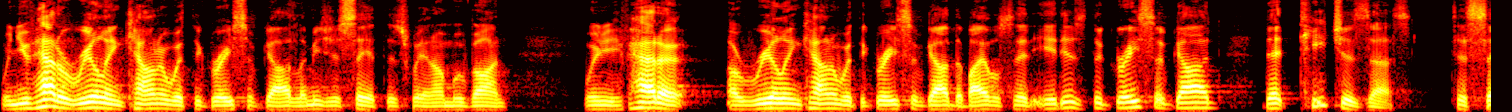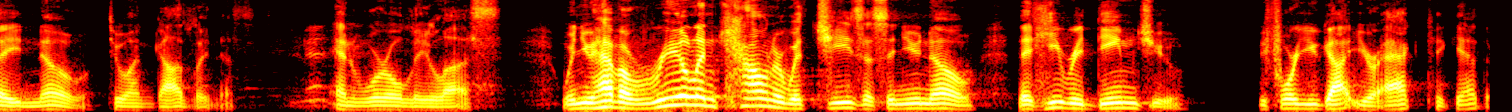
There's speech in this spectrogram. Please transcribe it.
When you've had a real encounter with the grace of God, let me just say it this way and I'll move on. When you've had a, a real encounter with the grace of God, the Bible said it is the grace of God that teaches us to say no to ungodliness Amen. and worldly lusts. When you have a real encounter with Jesus and you know that He redeemed you before you got your act together,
